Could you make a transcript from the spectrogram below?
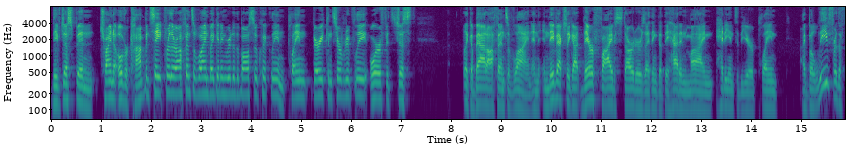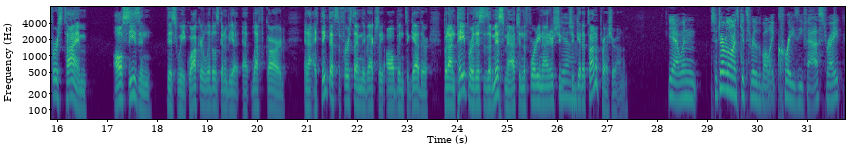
they've just been trying to overcompensate for their offensive line by getting rid of the ball so quickly and playing very conservatively, or if it's just like a bad offensive line. And and they've actually got their five starters, I think, that they had in mind heading into the year playing, I believe, for the first time all season this week. Walker Little is going to be at, at left guard. And I think that's the first time they've actually all been together. But on paper, this is a mismatch, and the 49ers should, yeah. should get a ton of pressure on them. Yeah, when so Trevor Lawrence gets rid of the ball like crazy fast, right?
